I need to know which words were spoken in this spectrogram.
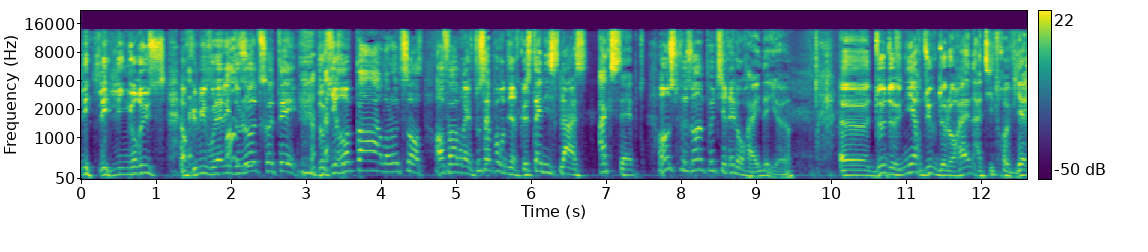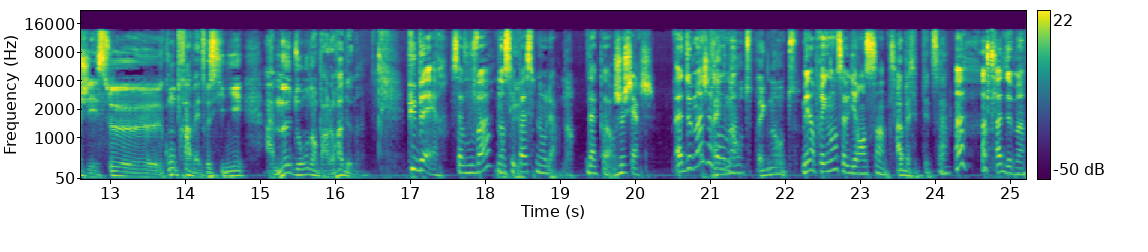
les- les lignes russes, alors que lui voulait aller Oh, de l'autre côté. Donc il repart dans l'autre sens. Enfin bref, tout ça pour dire que Stanislas accepte, en se faisant un peu tirer l'oreille d'ailleurs, euh, de devenir duc de Lorraine à titre viager. Ce contrat va être signé à Meudon, on en parlera demain. Pubère, ça vous va? Non, Non c'est pas ce mot-là. Non. D'accord, je cherche. À demain, Jérôme. Prégnante, prégnante. Mais non, prégnant, ça veut dire enceinte. Ah bah c'est peut-être ça. À demain.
